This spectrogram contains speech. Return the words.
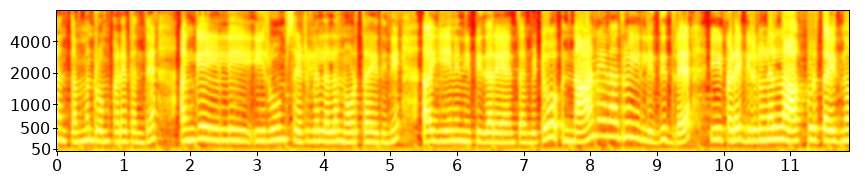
ನನ್ನ ತಮ್ಮನ ರೂಮ್ ಕಡೆ ಬಂದೆ. ಹಂಗೆ ಇಲ್ಲಿ ಈ ರೂಮ್ ಸೈಡ್ಗಳಲ್ಲೆಲ್ಲ ನೋಡ್ತಾ ಇದ್ದೀನಿ. ಏನೇನು ಇಟ್ಟಿದ್ದಾರೆ ಅಂತಂದ್ಬಿಟ್ಟು ನಾನೇನಾದರೂ ಇಲ್ಲಿ ಇದ್ದಿದ್ರೆ ಈ ಕಡೆ ಗಿಡಗಳನ್ನೆಲ್ಲ ಹಾಕ್ಬಿಡ್ತಾ ಇದ್ನೋ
